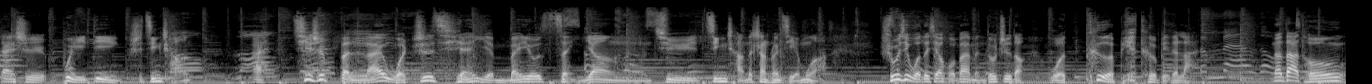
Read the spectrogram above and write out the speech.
但是不一定是经常。哎，其实本来我之前也没有怎样去经常的上传节目啊。熟悉我的小伙伴们都知道，我特别特别的懒。那大同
